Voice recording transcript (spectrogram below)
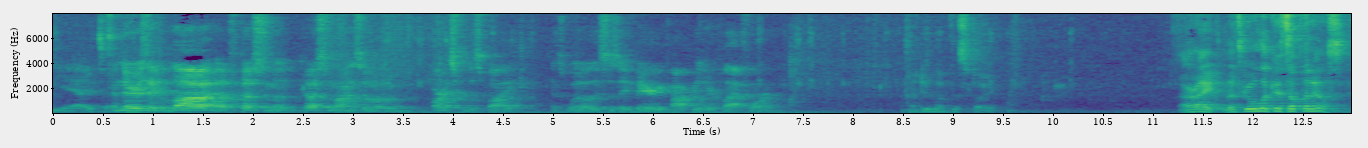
yeah, it's And there's a lot of custom customizable parts for this bike as well. This is a very popular platform. I do love this bike. All right, let's go look at something else.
